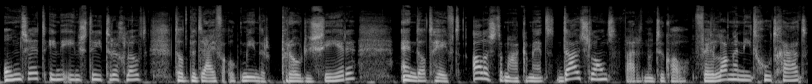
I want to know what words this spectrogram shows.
omzet in de industrie terugloopt. Dat bedrijven ook minder produceren. En dat heeft alles te maken met Duitsland, waar het natuurlijk al veel langer niet goed gaat.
